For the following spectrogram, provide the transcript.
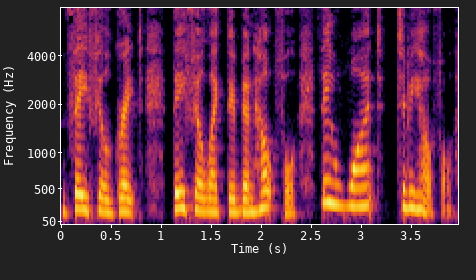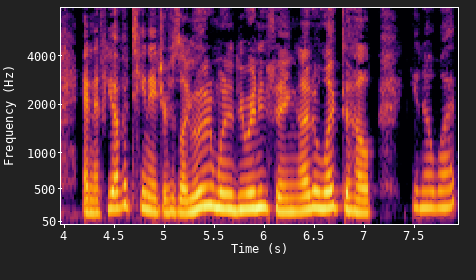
They feel great. They feel like they've been helpful. They want to be helpful. And if you have a teenager who's like, I don't want to do anything. I don't like to help. You know what?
